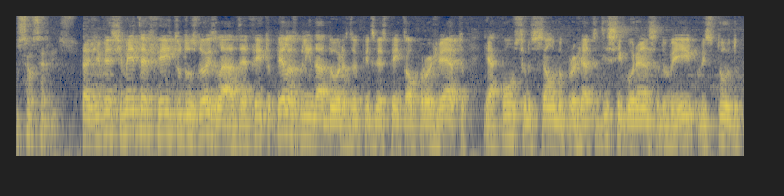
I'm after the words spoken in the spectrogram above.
o seu serviço. O investimento é feito dos dois lados, é feito pelas blindadoras no que diz respeito ao projeto e à construção do projeto de segurança do veículo, estudo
